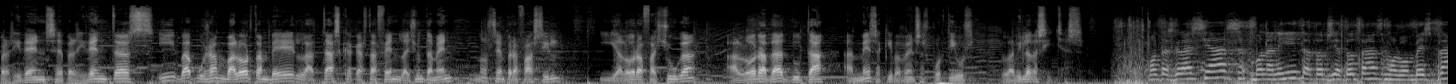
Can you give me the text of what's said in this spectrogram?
presidents, presidentes i va posar en valor també la tasca que està fent l'Ajuntament, no sempre fàcil, i alhora feixuga a l'hora de dotar amb més equipaments esportius la vila de Sitges. Moltes gràcies, bona nit a tots i a totes, molt bon vespre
